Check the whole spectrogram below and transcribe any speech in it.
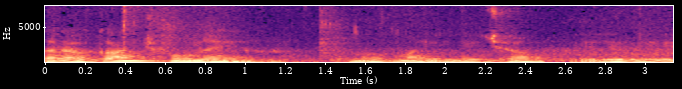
դրական չունի նորմալ մեջա երևի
